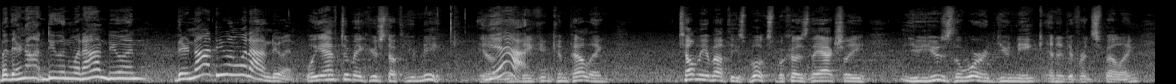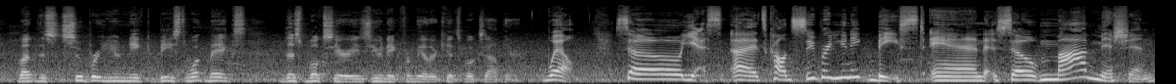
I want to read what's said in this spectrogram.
but they're not doing what I'm doing. They're not doing what I'm doing. Well, you have to make your stuff unique. You know, Yeah. Unique and compelling. Tell me about these books because they actually, you use the word unique in a different spelling, but this super unique beast. What makes this book series unique from the other kids' books out there? Well, so yes, uh, it's called Super Youneek Beast. And so my mission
